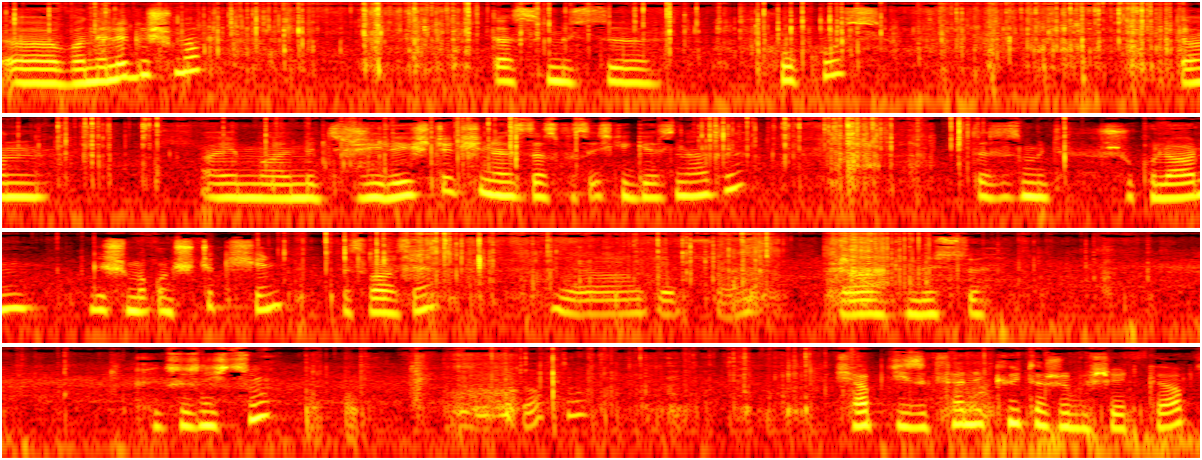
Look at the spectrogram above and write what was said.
Äh, Vanillegeschmack. Das müsste Kokos. Dann einmal mit Gelee-Stückchen. Das ist das, was ich gegessen hatte. Das ist mit Schokoladengeschmack und Stückchen. Das war's, ja? Ja, glaub schon. Ja, müsste. Kriegst du es nicht zu? Doch, doch. Ich habe diese kleine Kühltasche bestellt gehabt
